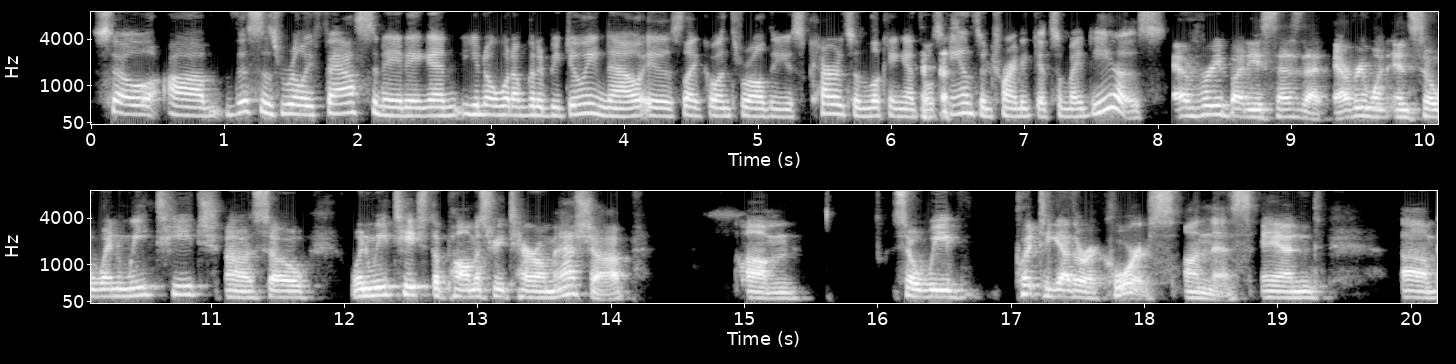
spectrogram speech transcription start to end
So um, this is really fascinating, and you know what I'm going to be doing now is like going through all these cards and looking at those hands and trying to get some ideas. Everybody says that. Everyone, and so when we teach, uh, so when we teach the palmistry tarot mashup, um, so we've put together a course on this, and um,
